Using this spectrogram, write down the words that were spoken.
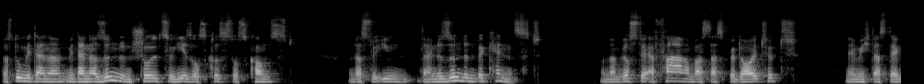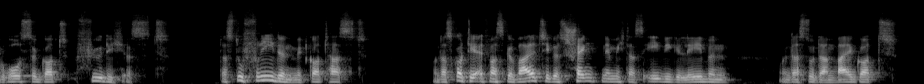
dass du mit deiner, mit deiner Sündenschuld zu Jesus Christus kommst und dass du ihm deine Sünden bekennst. Und dann wirst du erfahren, was das bedeutet, nämlich dass der große Gott für dich ist, dass du Frieden mit Gott hast und dass Gott dir etwas Gewaltiges schenkt, nämlich das ewige Leben und dass du dann bei Gott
